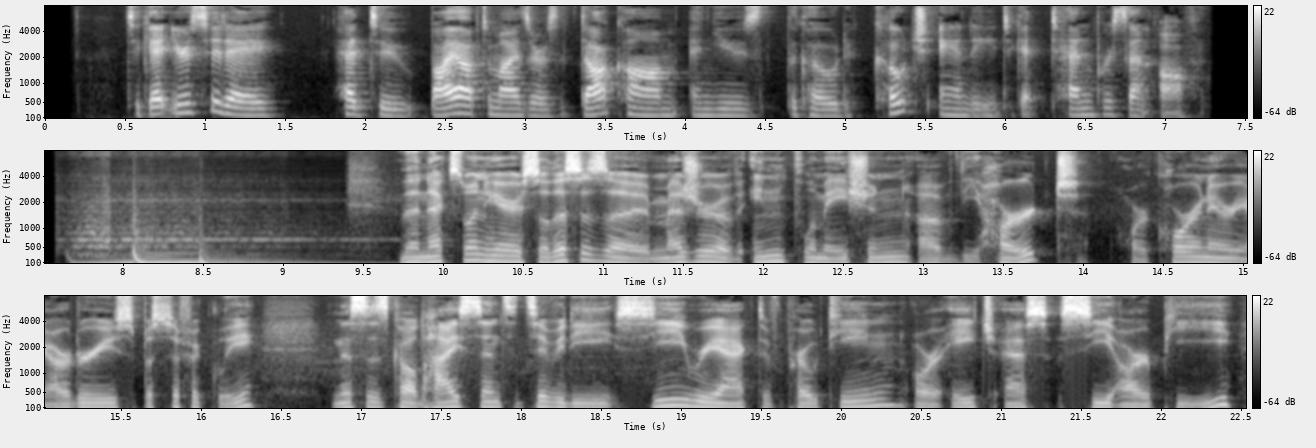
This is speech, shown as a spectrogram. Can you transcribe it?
To get yours today, head to bioptimizers.com and use the code CoachAndy to get 10% off. The next one here. So, this is a measure of inflammation of the heart or coronary arteries specifically. And this is called high sensitivity C reactive protein or HSCRP.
